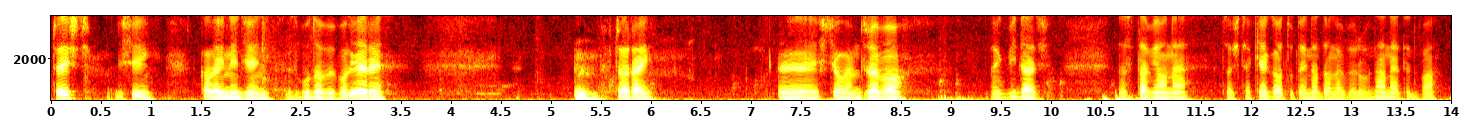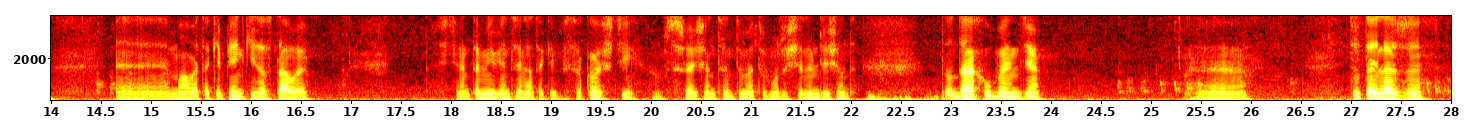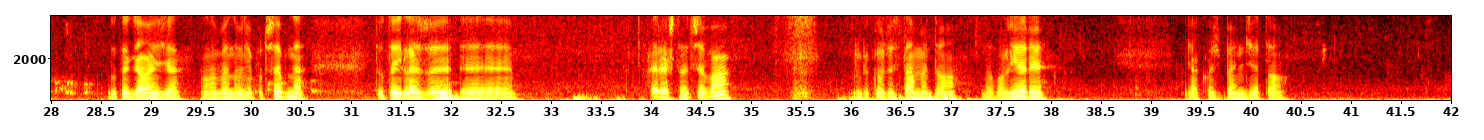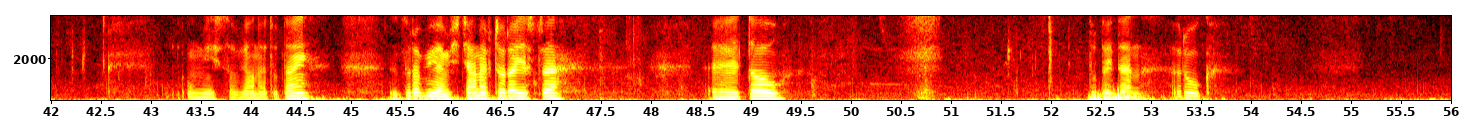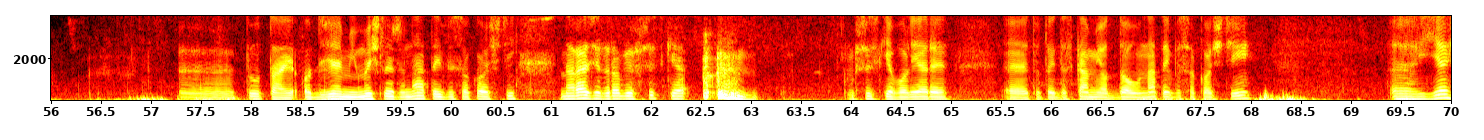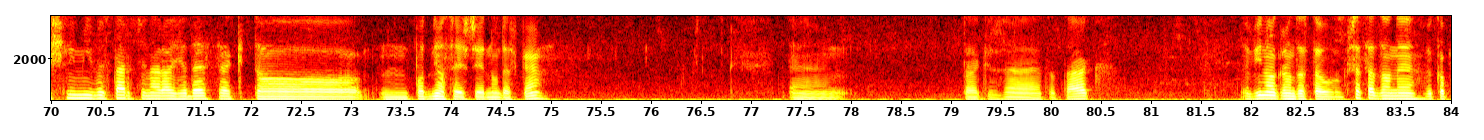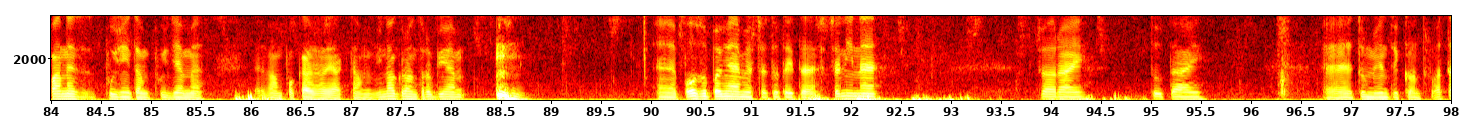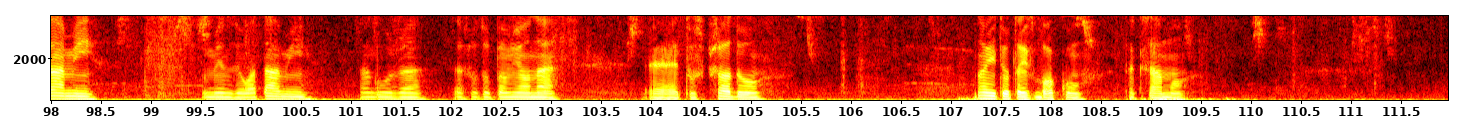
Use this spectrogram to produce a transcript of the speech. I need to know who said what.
Speaker 1: Cześć, dzisiaj kolejny dzień z budowy woliery. Wczoraj yy, ściąłem drzewo, jak widać zostawione coś takiego, tutaj na dole wyrównane, te dwa yy, małe takie pieńki zostały. Ścięte mniej więcej na takiej wysokości, z 60 cm, może 70 do dachu będzie. Yy, tutaj leży Tutaj gałęzie, one będą niepotrzebne. Tutaj leży e, reszta drzewa. Wykorzystamy to do woliery. Jakoś będzie to umiejscowione tutaj. Zrobiłem ścianę wczoraj jeszcze e, tą. Tutaj ten róg. Tutaj od ziemi. Myślę, że na tej wysokości na razie zrobię wszystkie wszystkie woliery e, tutaj deskami od dołu na tej wysokości. E, Jeśli mi wystarczy na razie desek, to mm, podniosę jeszcze jedną deskę. E, Także to tak. Winogron został przesadzony, wykopany. Później tam pójdziemy Wam pokażę jak tam winogron zrobiłem. E, Pouzupełniałem jeszcze tutaj te szczeliny. Wczoraj, tutaj, e, tu między kontrłatami, tu między łatami na górze też uzupełnione. E, Tu z przodu. No i tutaj z boku tak samo.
